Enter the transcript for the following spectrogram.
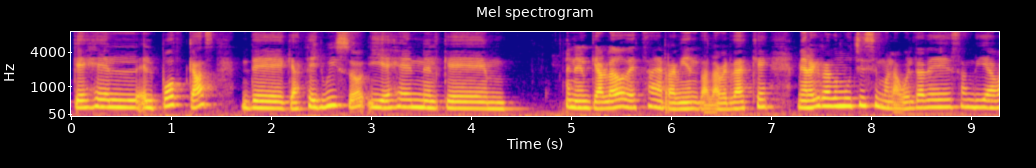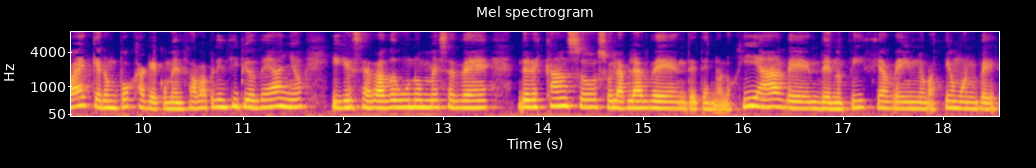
que es el, podcast de, que hace Yuiso y es en el que en el que he hablado de estas herramientas. La verdad es que me ha alegrado muchísimo la vuelta de Sandía Byte, que era un podcast que comenzaba a principios de año y que se ha dado unos meses de, descanso. Suele hablar de, tecnología, de, noticias, de innovación, de,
